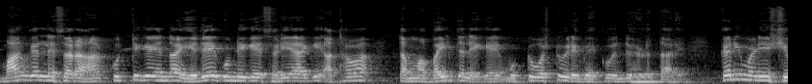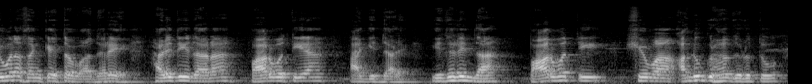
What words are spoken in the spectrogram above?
ಮಾಂಗಲ್ಯ ಸರ ಕುತ್ತಿಗೆಯಿಂದ ಎದೆ ಗುಂಡಿಗೆ ಸರಿಯಾಗಿ ಅಥವಾ ತಮ್ಮ ಬೈತಲೆಗೆ ಮುಟ್ಟುವಷ್ಟು ಇರಬೇಕು ಎಂದು ಹೇಳುತ್ತಾರೆ. ಕರಿಮಣಿ ಶಿವನ ಸಂಕೇತವಾದರೆ ಹಳದಿ ದಾರ ಪಾರ್ವತಿಯ ಆಗಿದ್ದಾಳೆ. ಇದರಿಂದ ಪಾರ್ವತಿ ಶಿವ ಅನುಗ್ರಹ ದೊರೆತು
